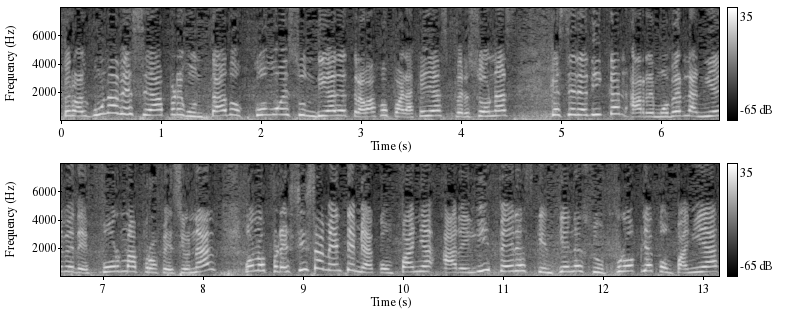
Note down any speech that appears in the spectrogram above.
Pero ¿alguna vez se ha preguntado cómo es un día de trabajo para aquellas personas que se dedican a remover la nieve de forma profesional? Bueno, precisamente me acompaña Arely Pérez, quien tiene su propia compañía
